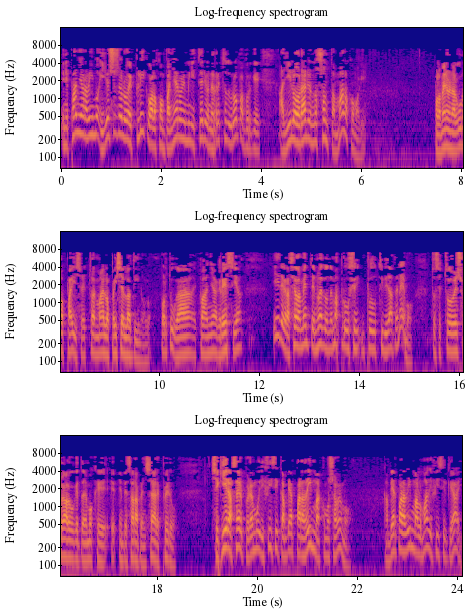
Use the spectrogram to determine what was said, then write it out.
En España ahora mismo, y yo eso se lo explico a los compañeros en el ministerio en el resto de Europa, porque allí los horarios no son tan malos como aquí. Por lo menos en algunos países, esto es más en los países latinos, Portugal, España, Grecia, y desgraciadamente no es donde más productividad tenemos. Entonces todo eso es algo que tenemos que eh, empezar a pensar, espero. Se quiere hacer, pero es muy difícil cambiar paradigmas, como sabemos. Cambiar paradigmas es lo más difícil que hay.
